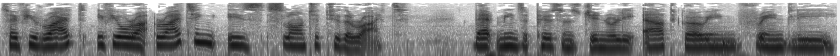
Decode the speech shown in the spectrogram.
So if you write, if your writing is slanted to the right, that means a person is generally outgoing, friendly,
